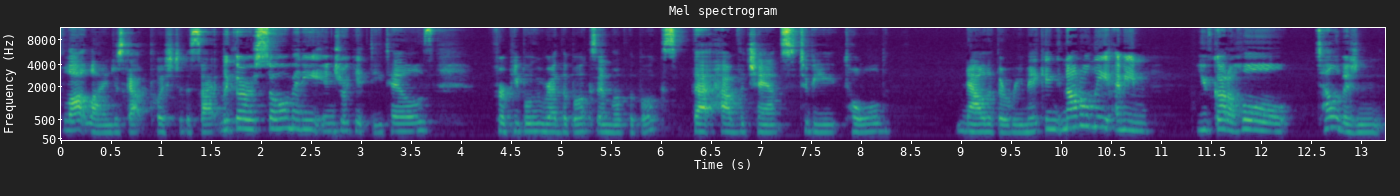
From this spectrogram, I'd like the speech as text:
plot line just got pushed to the side. Like there are so many intricate details for people who read the books and love the books that have the chance to be told now that they're remaking. Not only, I mean, you've got a whole television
